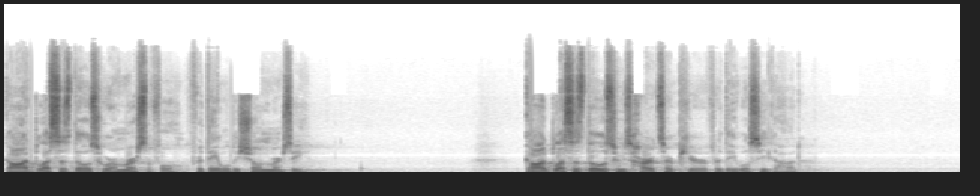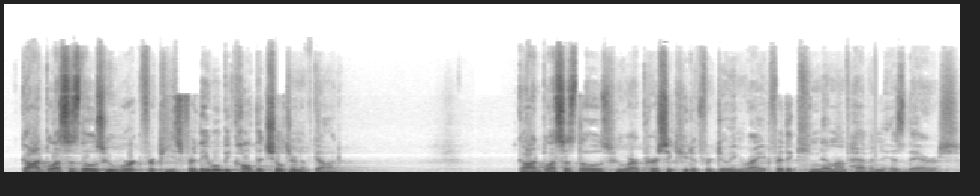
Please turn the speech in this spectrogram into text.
God blesses those who are merciful, for they will be shown mercy. God blesses those whose hearts are pure, for they will see God. God blesses those who work for peace, for they will be called the children of God. God blesses those who are persecuted for doing right, for the kingdom of heaven is theirs.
